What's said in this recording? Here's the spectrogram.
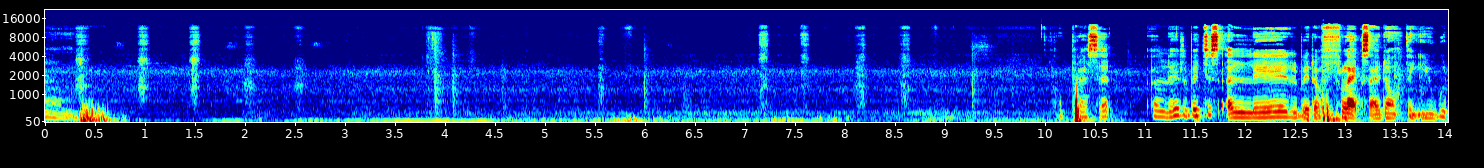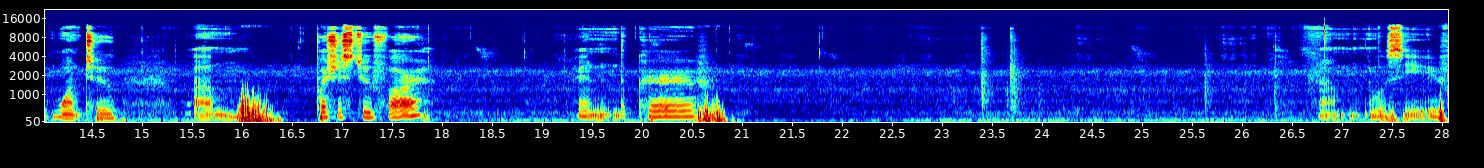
Um, press it a little bit, just a little bit of flex. I don't think you would want to um, push this too far. And the curve. Um, we'll see if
